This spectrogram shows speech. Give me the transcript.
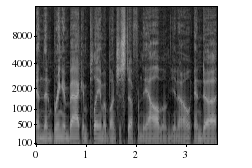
and then bring him back and play him a bunch of stuff from the album you know and uh,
